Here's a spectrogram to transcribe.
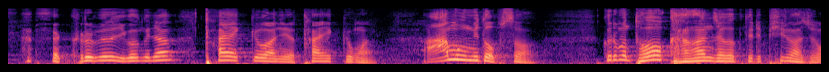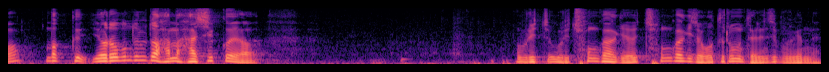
그러면 이건 그냥 타액 교환이에요, 타액 교환. 아무 의미도 없어. 그러면 더 강한 자극들이 필요하죠. 막 그 여러분들도 아마 하실 거예요. 우리 우리 총각이요. 총각이 저거 들으면 되는지 모르겠네.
